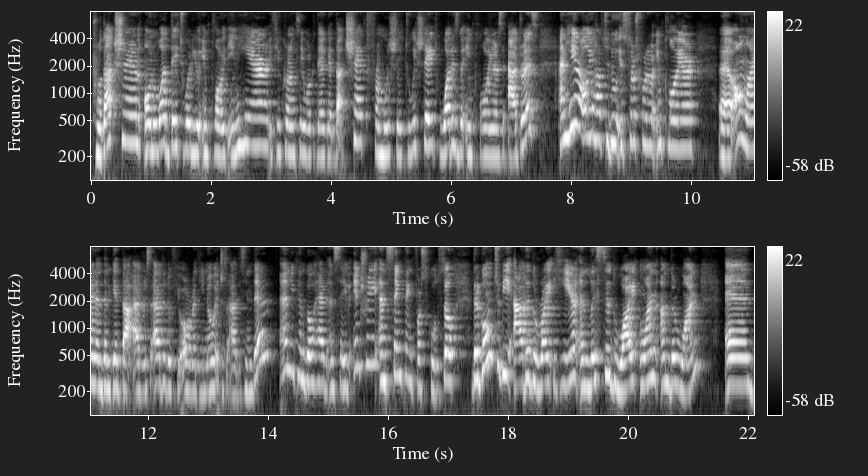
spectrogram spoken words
production on what date were you employed in here if you currently work there get that checked from which date to which date what is the employer's address. And here all you have to do is search for your employer uh, online and then get that address added. If you already know it just add it in there and you can go ahead and save entry and same thing for school. So they're going to be added right here and listed white one under one and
